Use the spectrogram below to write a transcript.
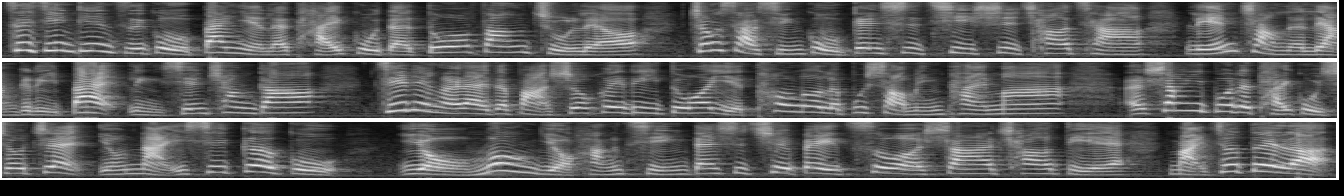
最近电子股扮演了台股的多方主流，中小型股更是气势超强，连涨了两个礼拜，领先创高。接连而来的法说会利多也透露了不少名牌吗？而上一波的台股修正，有哪一些个股有梦有行情，但是却被错杀超跌，买就对了。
